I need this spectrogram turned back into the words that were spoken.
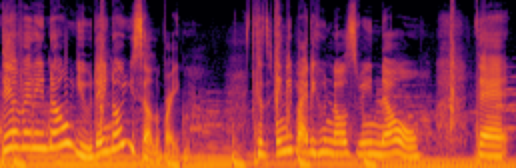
They already know you. They know you celebrating. Because anybody who knows me know that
